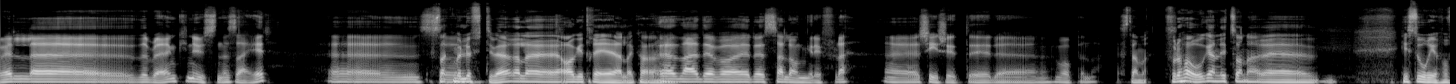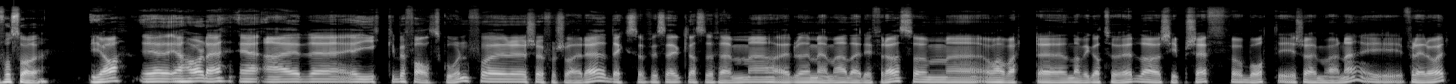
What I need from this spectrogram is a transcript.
vel eh, Det ble en knusende seier. Så... Snakk med luftgevær eller AG3 eller hva? Nei, det var salongrifle. Skiskytervåpen. Stemmer. For du har òg en litt sånn der historie for Forsvaret? Ja, jeg, jeg, har det. Jeg, er, eh, jeg gikk befalsskolen for Sjøforsvaret. Dekksoffiser klasse 5 har med meg derifra, som, eh, og har vært eh, navigatør, da skipssjef på båt i Sjøheimevernet i flere år.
